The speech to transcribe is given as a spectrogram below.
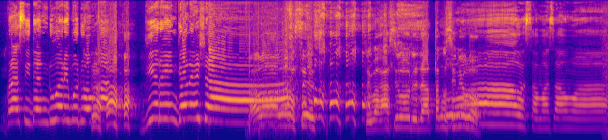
presiden 2024 Giring Ganesha. Halo, halo sis. Terima kasih lo udah datang ke sini wow, lo. Wow, sama-sama.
